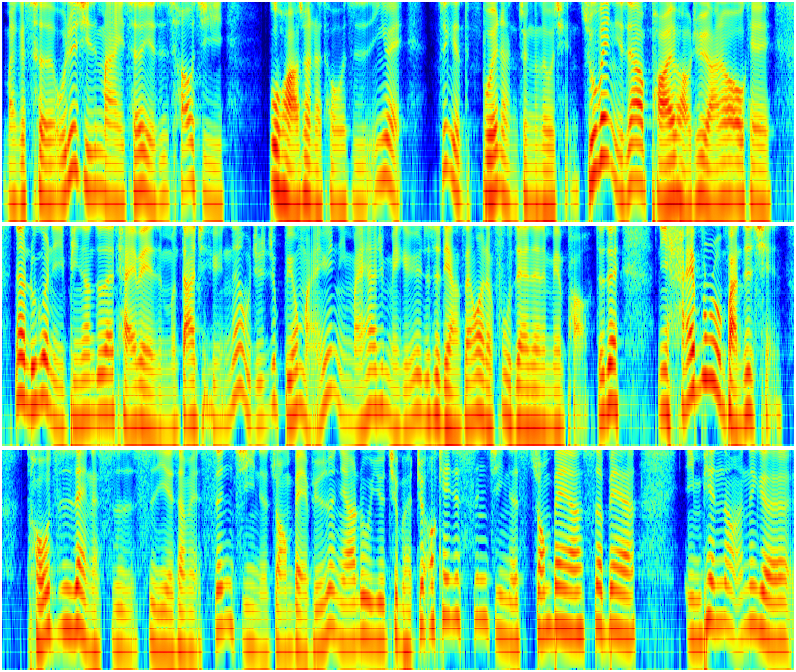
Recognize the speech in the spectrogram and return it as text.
买个车，我觉得其实买车也是超级不划算的投资，因为。这个不会让你赚更多钱，除非你是要跑来跑去，然后 OK。那如果你平常都在台北什么大捷运，那我觉得就不用买，因为你买下去每个月就是两三万的负债在那边跑，对不对？你还不如把这钱投资在你的事事业上面，升级你的装备。比如说你要录 YouTube，就 OK，就升级你的装备啊、设备啊、影片弄那个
